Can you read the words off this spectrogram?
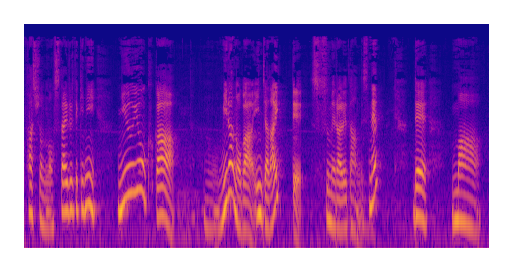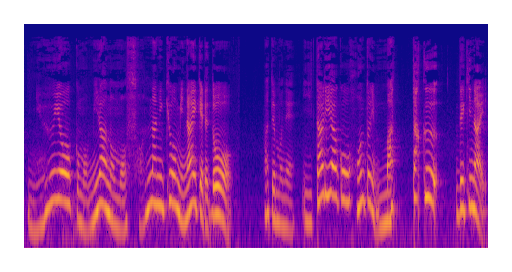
ファッションのスタイル的にニューヨークかあのミラノがいいんじゃないって勧められたんですね。でまあニューヨークもミラノもそんなに興味ないけれど、まあ、でもねイタリア語本当に全くできない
